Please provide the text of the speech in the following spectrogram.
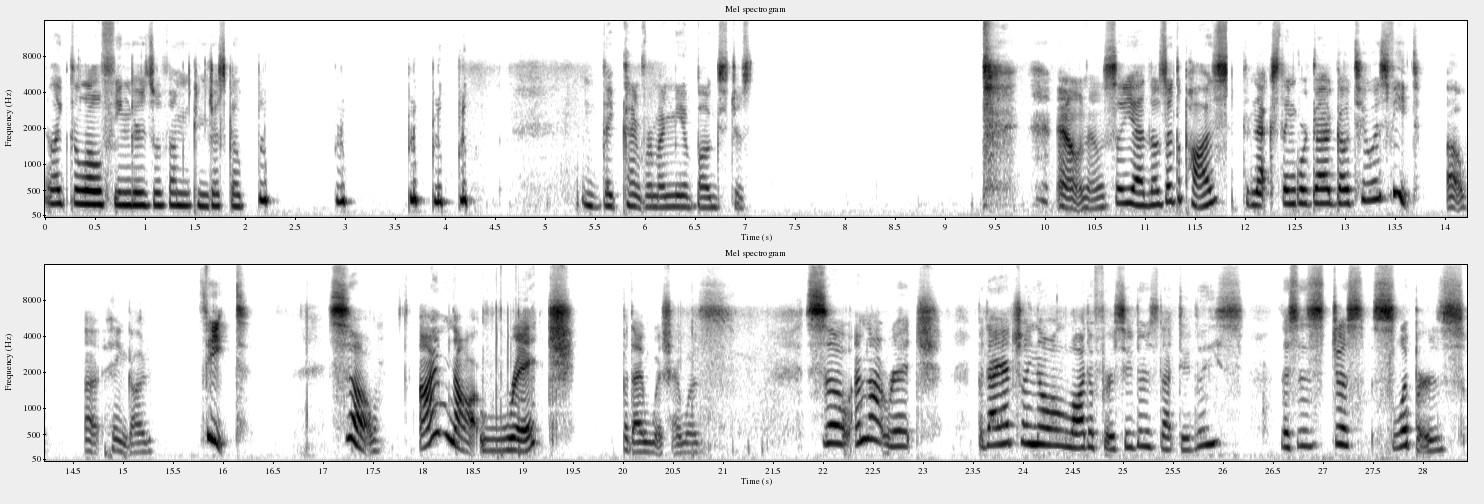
I like the little fingers with them. You can just go bloop, bloop, bloop, bloop. They kind of remind me of bugs, just... I don't know. So yeah, those are the paws. The next thing we're gonna go to is feet. Oh, uh, hang on. Feet. So, I'm not rich, but I wish I was. So, I'm not rich, but I actually know a lot of fursuiters that do these. This is just slippers,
